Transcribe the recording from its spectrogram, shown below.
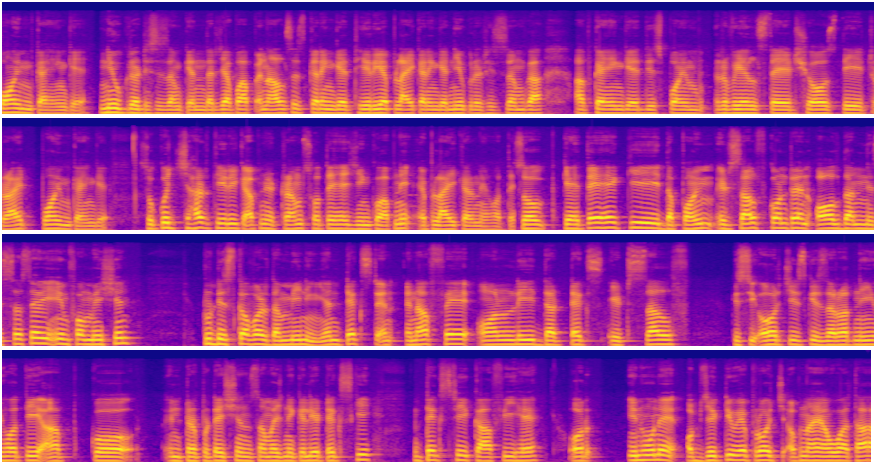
पॉइम कहेंगे न्यू क्रिटिसिज्म के अंदर। जब आप एनालिसिस करेंगे थियरी अप्लाई करेंगे न्यू क्रिटिसिज्म का आप कहेंगे this poem reveals that shows that right poem कहेंगे। सो so, कुछ हर थियरी के अपने टर्म्स होते हैं जिनको अपने अप्लाई करने होते हैं। सो so, कहते हैं कि the poem itself contain all the necessary information to discover the meaning and text enough है ओनली द टेक्स्ट इट किसी और चीज़ की ज़रूरत नहीं होती। आपको इंटरप्रटेशन समझने के लिए टेक्स्ट की। टेक्स्ट ही काफ़ी है और इन्होंने ऑब्जेक्टिव अप्रोच अपनाया हुआ था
